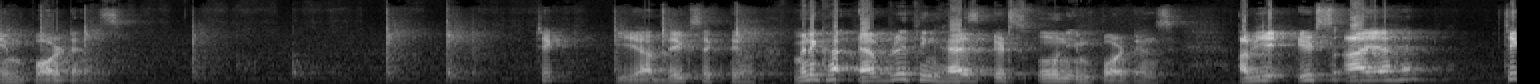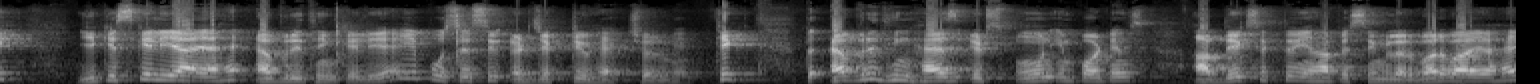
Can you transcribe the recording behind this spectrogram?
importance ठीक? ये आप देख सकते हो। मैंने कहा everything has its own importance अब ये इट्स आया है। ठीक? ये किसके लिए आया है? एवरीथिंग के लिए। ये पोसेसिव एडजेक्टिव है एक्चुअल में, ठीक? तो everything has its own importance आप देख सकते हो, यहाँ पे सिंगुलर वर्ब आया है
